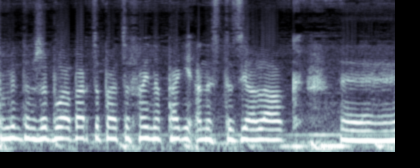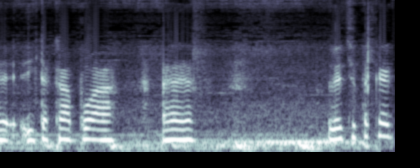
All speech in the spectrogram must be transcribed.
Pamiętam, że była bardzo, bardzo fajna pani anestezjolog yy, i taka była, e, wiecie, tak jak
